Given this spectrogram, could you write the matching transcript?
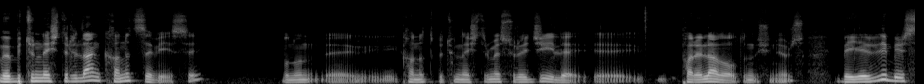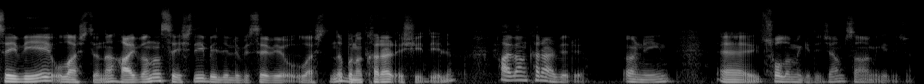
Ve bütünleştirilen kanıt seviyesi bunun e, kanıt bütünleştirme süreciyle e, paralel olduğunu düşünüyoruz. Belirli bir seviyeye ulaştığına, hayvanın seçtiği belirli bir seviyeye ulaştığında buna karar eşiği diyelim. Hayvan karar veriyor. Örneğin e, sola mı gideceğim, sağa mı gideceğim?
